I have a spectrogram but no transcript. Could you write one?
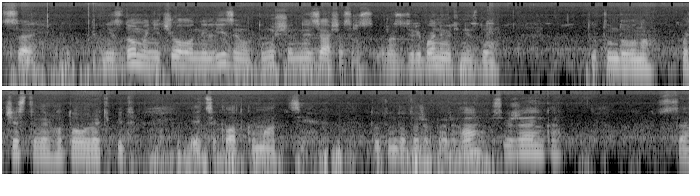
Це. Гніздо ми нічого не ліземо, тому що не можна зараз роз, роздірібанювати гніздо. Тут воно почистили, готові під яйцекладку матці. Тут воно теж перга свіженька. Все.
